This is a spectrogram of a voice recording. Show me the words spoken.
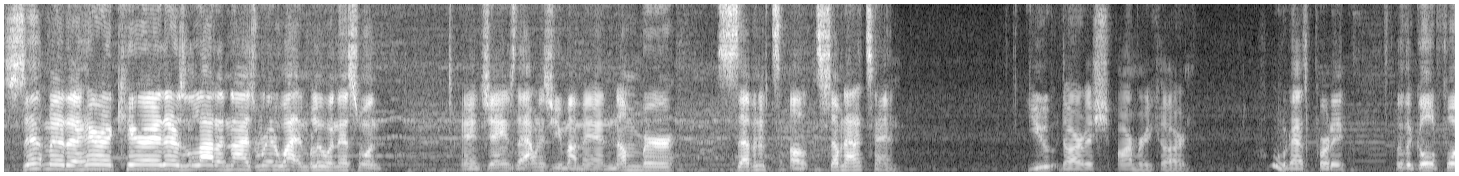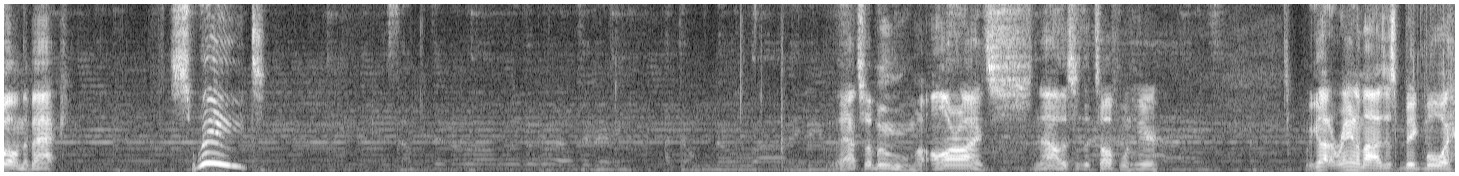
sent me to Carey. There's a lot of nice red, white, and blue in this one. And James, that one is you, my man. Number seven of uh, seven out of ten. Yu Darvish Armory card. Ooh, that's pretty. Look at the gold foil on the back. Sweet. That's a boom. All right. Now this is the tough one here. We got to randomize this big boy.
